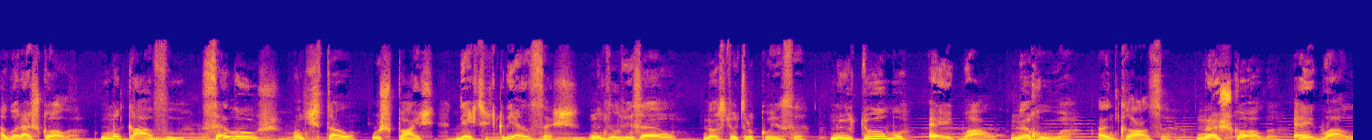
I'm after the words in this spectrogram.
Agora à escola. Numa cave, sem luz. Onde estão os pais destas crianças? Na televisão, não se vê outra coisa. No YouTube é igual. Na rua, em casa, na escola é igual.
